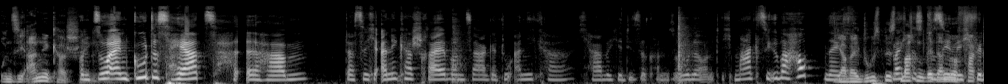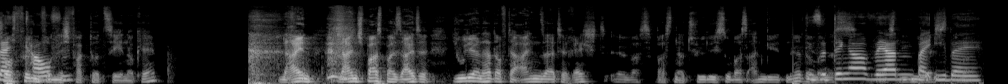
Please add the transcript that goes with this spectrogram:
Und sie Annika schenken. Und so ein gutes Herz äh, haben, dass ich Annika schreibe und sage, du Annika, ich habe hier diese Konsole und ich mag sie überhaupt nicht. Ja, weil du es bist, machen wir dann nur Faktor 5 kaufen? und nicht Faktor 10, okay? Nein, nein, Spaß beiseite. Julian hat auf der einen Seite recht, äh, was, was natürlich sowas angeht. Ne, Diese Dinger werden bei lässt, eBay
